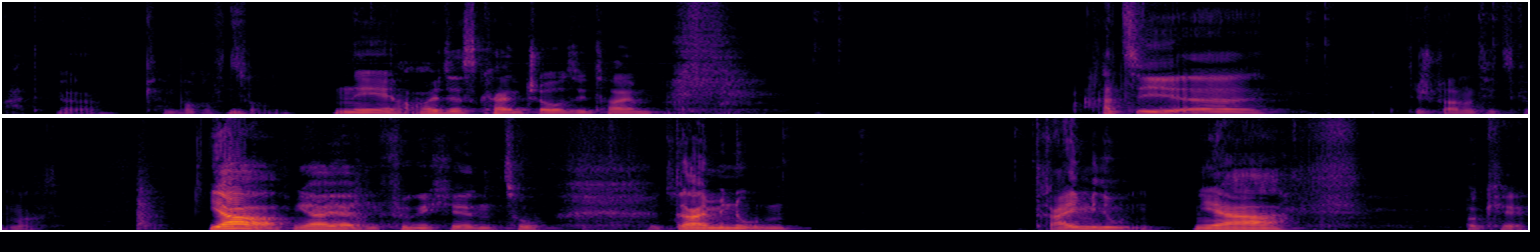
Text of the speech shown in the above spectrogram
Ah, Digga, kein Bock auf Zocken. Nee, heute ist kein Josie-Time. Hat sie äh, die Sprachnotiz gemacht? Ja, ja, ja, die füge ich hier hinzu. Drei Minuten. Drei Minuten. Ja, Okay.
